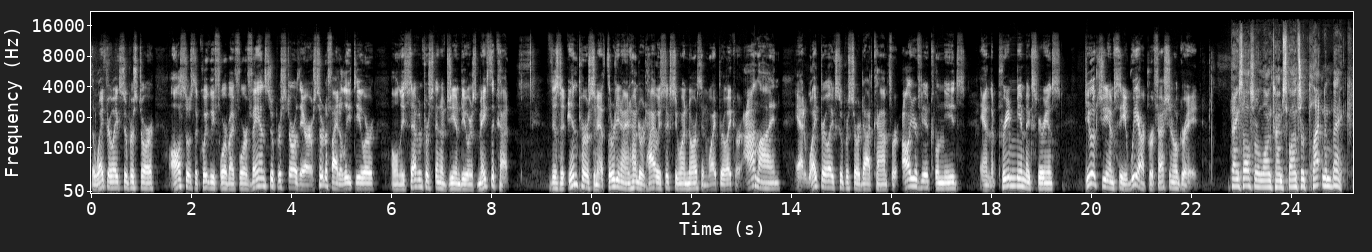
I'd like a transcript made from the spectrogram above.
The White Bear Lake Superstore also is the Quigley 4x4 van superstore. They are a certified elite dealer. Only 7% of GM dealers make the cut. Visit in person at 3900 Highway 61 North in White Bear Lake or online at whitebearlakesuperstore.com for all your vehicle needs and the premium experience. Buick GMC, we are professional grade. Thanks also to longtime sponsor, Platinum Bank.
